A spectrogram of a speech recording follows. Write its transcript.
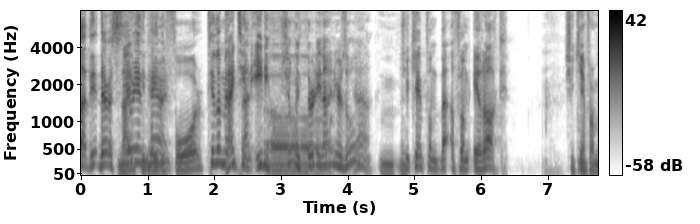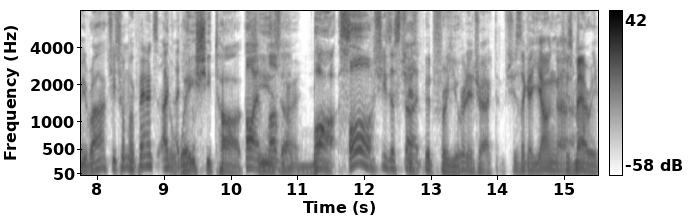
her, they- They're Syrian parents. 1984. Tillman- 1980. She's only 39 years old. Yeah. She came from from Iraq. She came from Iraq. She's from her parents. I, the I- way she talks. Oh, I she's love a her. boss. oh, she's a stud. good for you. Pretty attractive. She's like a young. Uh, She's married.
